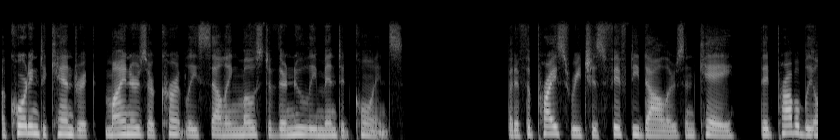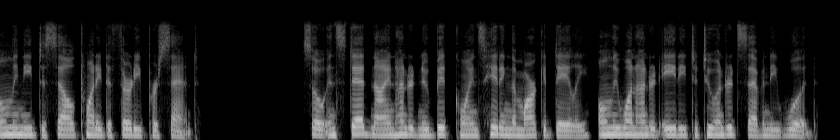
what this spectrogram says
According to Kendrick, miners are currently selling most of their newly minted coins. But if the price reaches $50 and K, they'd probably only need to sell 20 to 30 percent so instead 900 new bitcoins hitting the market daily, only 180 to 270 would.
